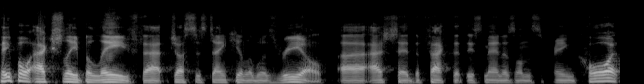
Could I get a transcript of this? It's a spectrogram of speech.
people actually believe that Justice Dankula was real. Uh, Ash said the fact that this man is on the Supreme Court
